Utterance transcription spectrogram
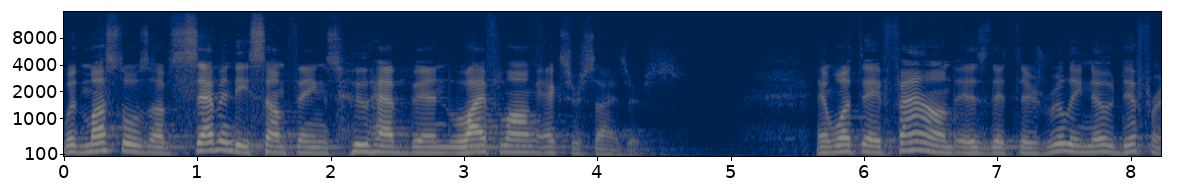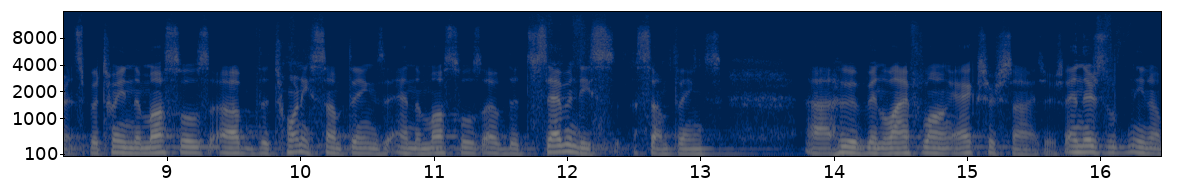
with muscles of 70 somethings who have been lifelong exercisers. And what they found is that there's really no difference between the muscles of the 20 somethings and the muscles of the 70 somethings uh, who have been lifelong exercisers. And there's, you know,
